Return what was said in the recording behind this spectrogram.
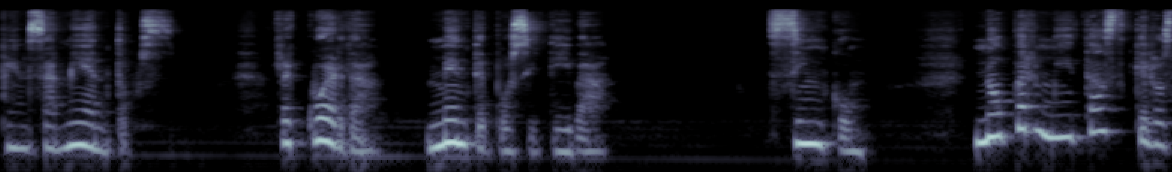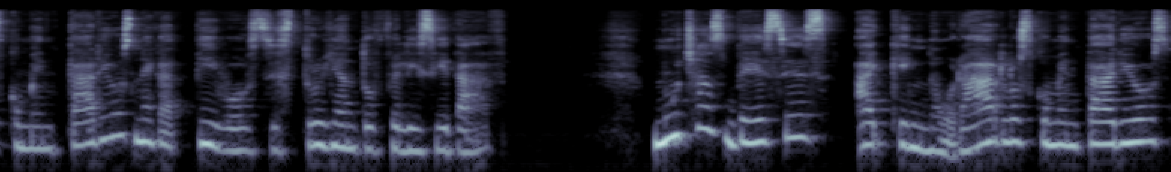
pensamientos. Recuerda, mente positiva. 5. No permitas que los comentarios negativos destruyan tu felicidad. Muchas veces hay que ignorar los comentarios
